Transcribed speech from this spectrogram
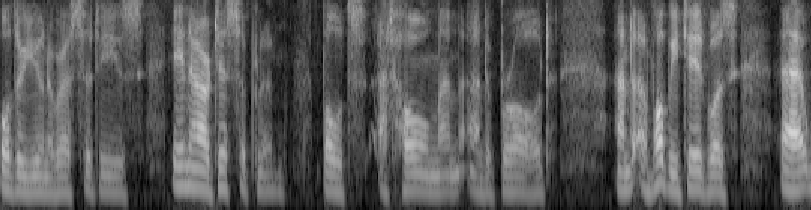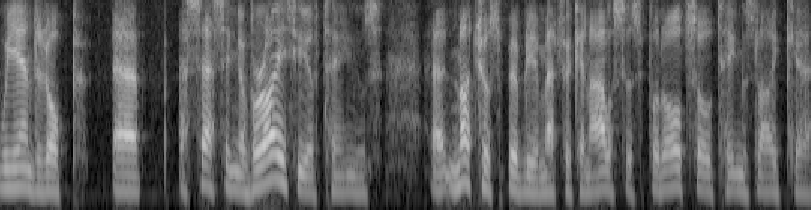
other universities in our discipline both at home and, and abroad. And, and what we did was uh, we ended up uh, assessing a variety of things uh, not just bibliometric analysis but also things like uh,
